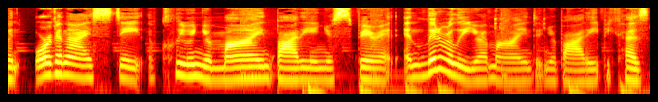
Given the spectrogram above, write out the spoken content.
an organized state of clearing your mind, body, and your spirit, and literally your mind and your body because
